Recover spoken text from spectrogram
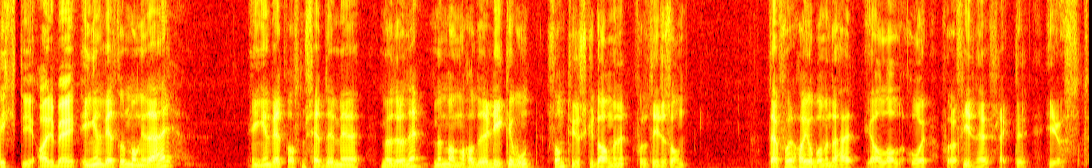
viktig arbeid. Ingen vet hvor mange det er. Ingen vet hva som skjedde med mødrene, men mange hadde det like vondt som tyskerdomene, for å si det sånn. Derfor har jeg jobba med det her i alle år, for å finne slekter i øst.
